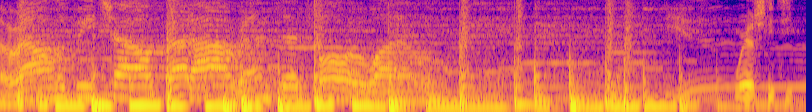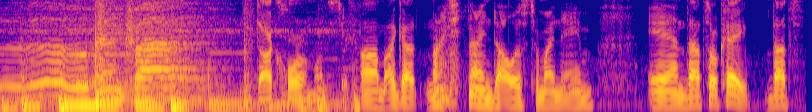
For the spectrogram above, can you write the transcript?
around the beach house that I rented for a while. Where's Schnitzy? Dark horror monster. Um, I got $99 to my name, and that's okay. That's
